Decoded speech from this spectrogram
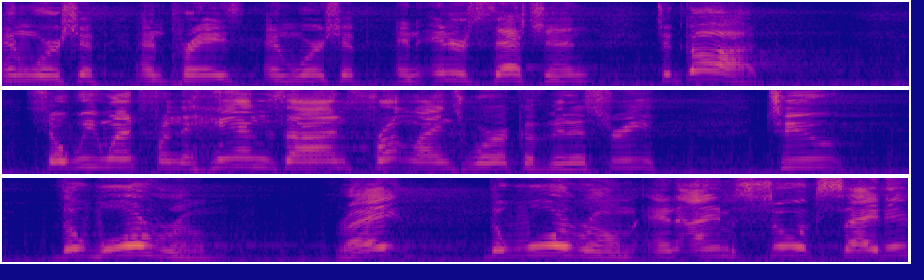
and worship and praise and worship and intercession to God. So we went from the hands on frontlines work of ministry to the war room, right? The war room. And I'm so excited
